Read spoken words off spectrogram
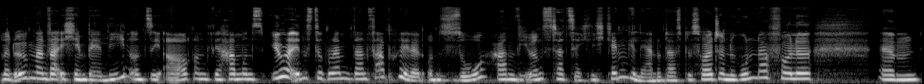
Und irgendwann war ich in Berlin und sie auch und wir haben uns über Instagram dann verabredet. Und so haben wir uns tatsächlich kennengelernt. Und da ist bis heute eine wundervolle ähm,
